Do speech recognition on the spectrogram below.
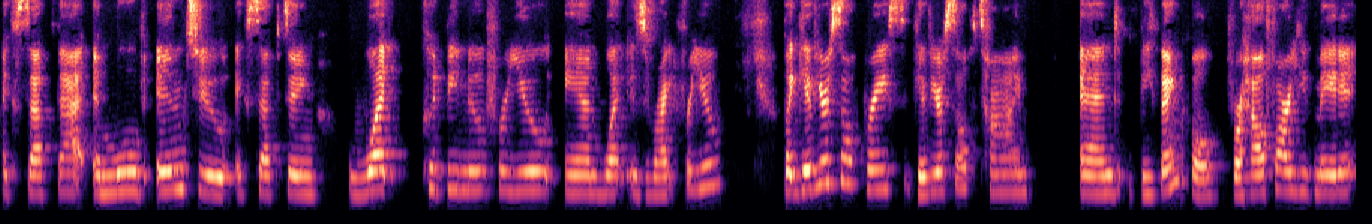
accept that, and move into accepting what could be new for you and what is right for you. But give yourself grace, give yourself time, and be thankful for how far you've made it,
